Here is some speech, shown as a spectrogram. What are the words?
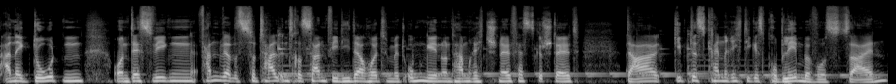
Anekdoten. Und deswegen fanden wir das total interessant, wie die da heute mit umgehen und haben recht schnell festgestellt, da gibt es kein richtiges Problembewusstsein.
